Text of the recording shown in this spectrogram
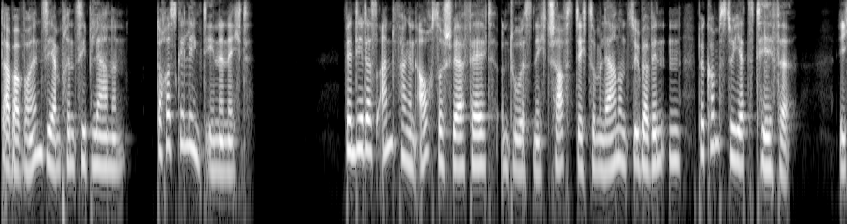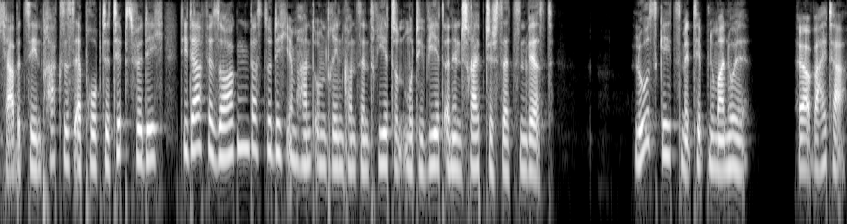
Dabei wollen sie im Prinzip lernen, doch es gelingt ihnen nicht. Wenn dir das Anfangen auch so schwer fällt und du es nicht schaffst, dich zum Lernen zu überwinden, bekommst du jetzt Hilfe. Ich habe zehn praxiserprobte Tipps für dich, die dafür sorgen, dass du dich im Handumdrehen konzentriert und motiviert an den Schreibtisch setzen wirst. Los geht's mit Tipp Nummer 0. Hör weiter.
